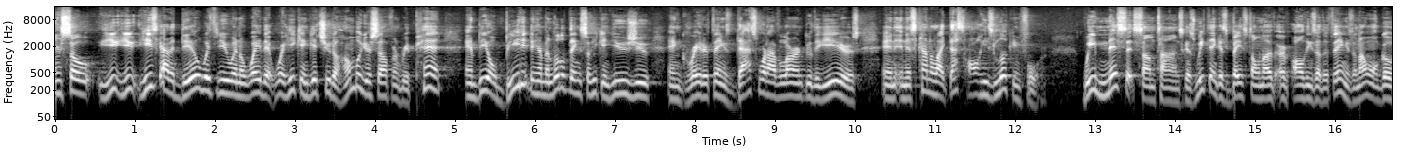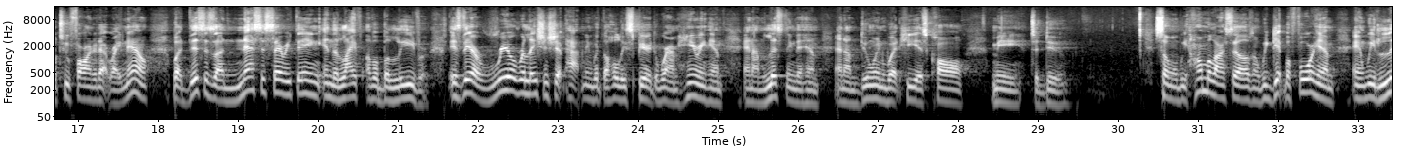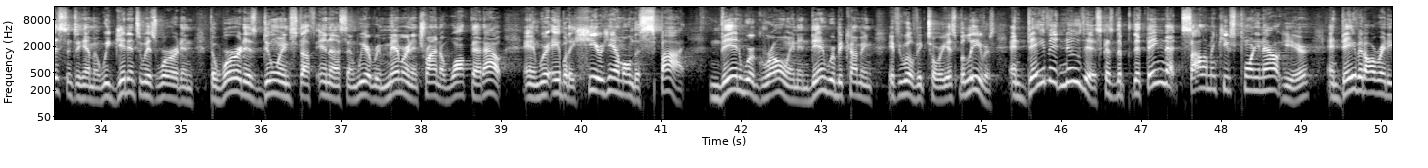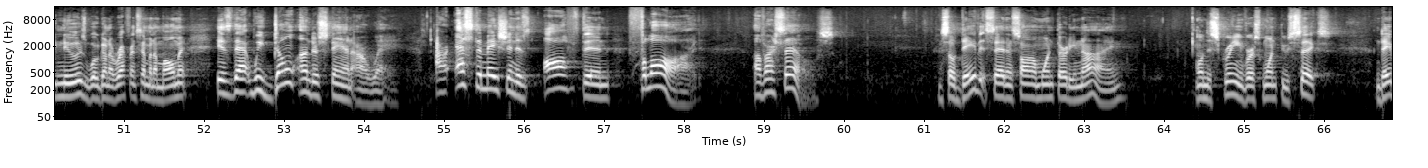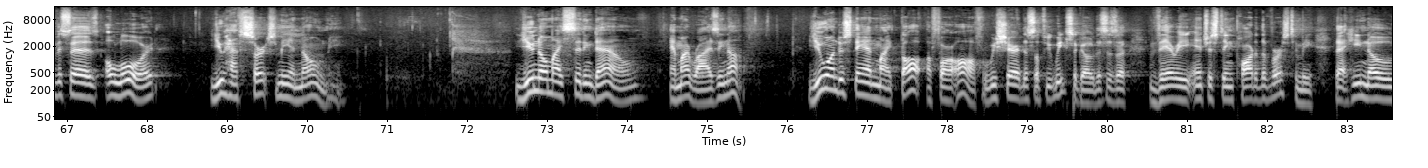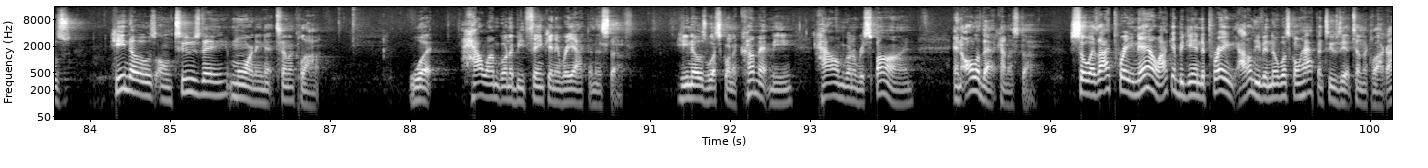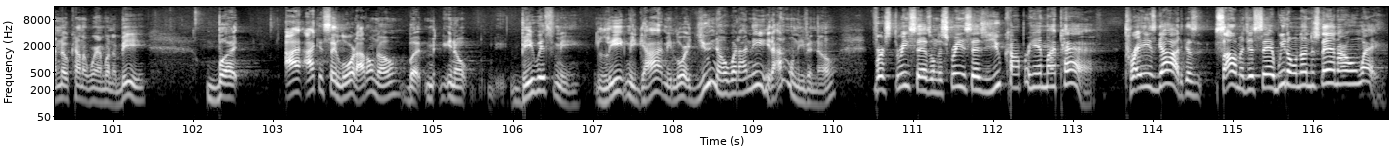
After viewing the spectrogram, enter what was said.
And so you, you, he's got to deal with you in a way that where he can get you to humble yourself and repent and be obedient to him in little things so he can use you in greater things. That's what I've learned through the years. And, and it's kind of like that's all he's looking for. We miss it sometimes because we think it's based on other, all these other things. And I won't go too far into that right now, but this is a necessary thing in the life of a believer. Is there a real relationship happening with the Holy Spirit to where I'm hearing him and I'm listening to him and I'm doing what he has called me to do? So when we humble ourselves and we get before Him and we listen to Him and we get into His Word and the Word is doing stuff in us and we are remembering and trying to walk that out and we're able to hear Him on the spot, then we're growing and then we're becoming, if you will, victorious believers. And David knew this because the, the thing that Solomon keeps pointing out here, and David already knew, as we're going to reference him in a moment, is that we don't understand our way. Our estimation is often flawed of ourselves. And so David said in Psalm 139, on the screen, verse 1 through 6, David says, O Lord, you have searched me and known me. You know my sitting down and my rising up. You understand my thought afar off. We shared this a few weeks ago. This is a very interesting part of the verse to me that he knows he knows on Tuesday morning at 10 o'clock what how I'm going to be thinking and reacting to stuff. He knows what's going to come at me, how I'm going to respond, and all of that kind of stuff. So as I pray now, I can begin to pray. I don't even know what's going to happen Tuesday at 10 o'clock. I know kind of where I'm going to be, but I, I can say, Lord, I don't know, but you know, be with me, lead me, guide me, Lord. You know what I need. I don't even know. Verse three says on the screen, it says, "You comprehend my path." Praise God, because Solomon just said we don't understand our own way,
